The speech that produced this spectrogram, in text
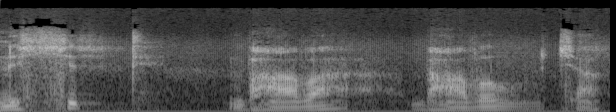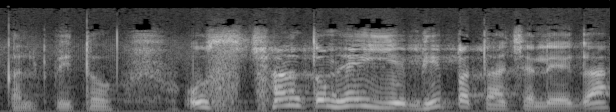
निश्चित भावा भाव चा कल्पितो। उस क्षण तुम्हें यह भी पता चलेगा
